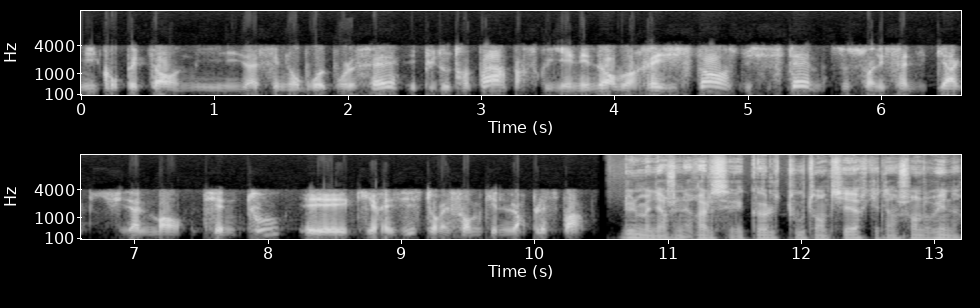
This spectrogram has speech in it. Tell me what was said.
ni compétent ni assez nombreux pour le faire, et puis d'autre part, parce qu'il y a une énorme résistance du système. Ce sont les syndicats qui finalement tiennent tout et qui résistent aux réformes qui ne leur plaisent pas. D'une manière générale, c'est l'école tout entière qui est un champ de ruines.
